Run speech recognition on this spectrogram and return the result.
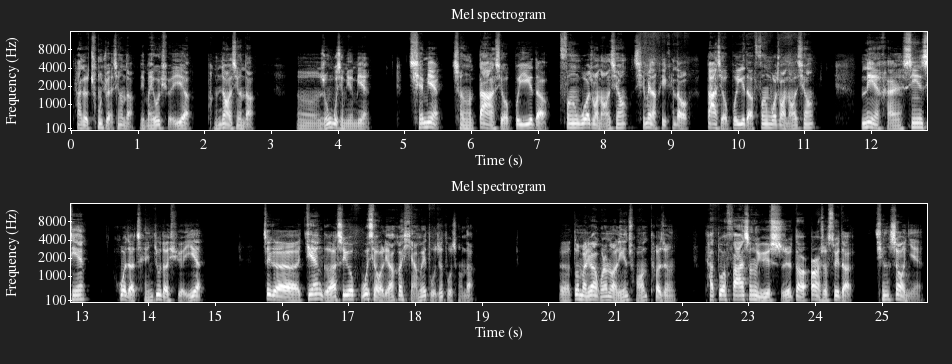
它是充血性的，里面有血液，膨胀性的，嗯，溶骨性病变，切面呈大小不一的蜂窝状囊腔，切面呢可以看到。大小不一的蜂窝状囊腔，内含新鲜或者陈旧的血液。这个间隔是由骨小梁和纤维组织组成的。呃，动脉瘤样骨囊肿临床特征，它多发生于十到二十岁的青少年，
